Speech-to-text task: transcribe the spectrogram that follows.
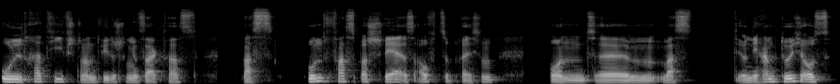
ultra tief stand, wie du schon gesagt hast, was unfassbar schwer ist aufzubrechen. Und ähm, was und die haben durchaus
